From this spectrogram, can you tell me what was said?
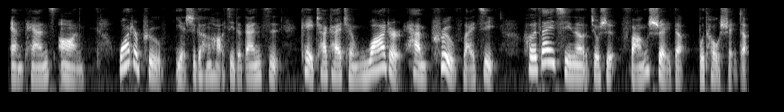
and pants on. Waterproof 也是个很好记的单字，可以拆开成 water 和 proof 来记，合在一起呢就是防水的、不透水的。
